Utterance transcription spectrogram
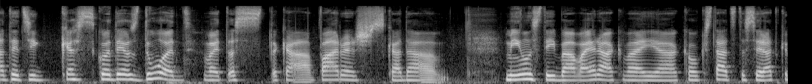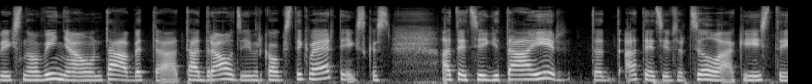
attiecīgi, kas, ko Dievs dod, vai tas kā, pārvēršas kādā mīlestībā vairāk, vai uh, kaut kas tāds, tas ir atkarīgs no viņa. Tā, bet tā, tā draudzība ir kaut kas tik vērtīgs, kas, attiecīgi, tā ir. Tad attiecības ar cilvēku īsti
